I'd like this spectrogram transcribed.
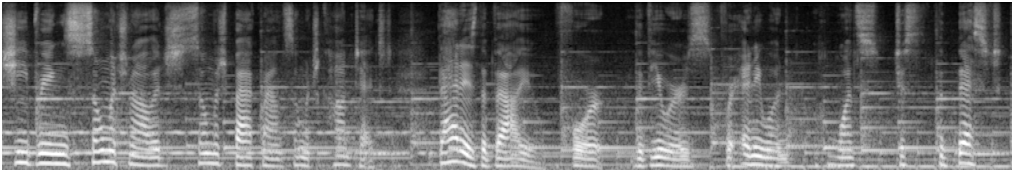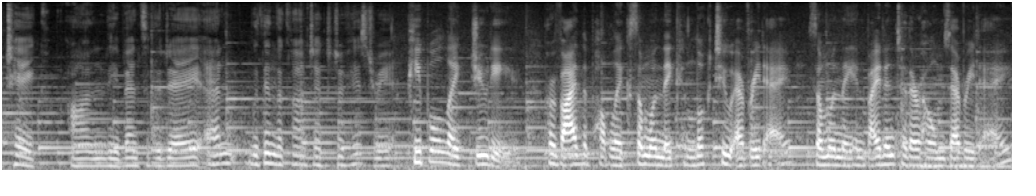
She brings so much knowledge, so much background, so much context. That is the value for the viewers, for anyone who wants just the best take on the events of the day and within the context of history. People like Judy provide the public someone they can look to every day, someone they invite into their homes every day,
